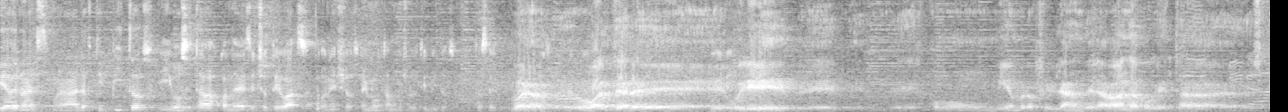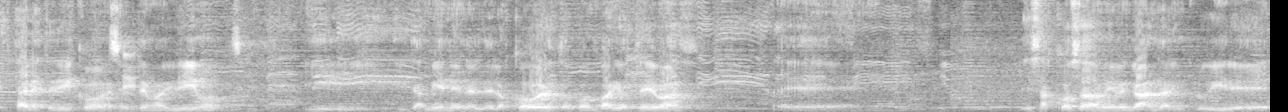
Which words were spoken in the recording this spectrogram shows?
fui a, ver una vez a los tipitos y vos estabas cuando habías hecho Te vas con ellos. A mí me gustan mucho los tipitos. Entonces, Bueno, Walter eh, Willy eh, es como un miembro freelance de la banda porque está, está en este disco, en Sí. el tema Vivimos, y, y también en el de los covers tocó en varios temas. Eh, esas cosas a mí me encantan, incluir eh,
